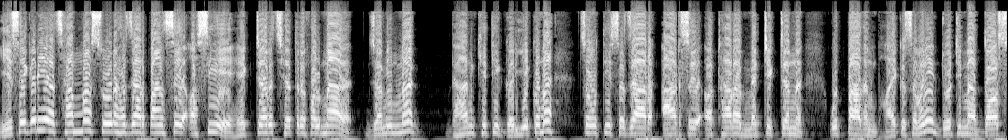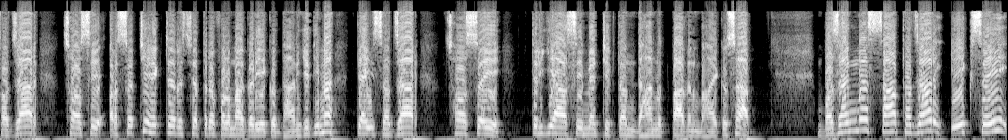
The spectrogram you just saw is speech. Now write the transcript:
यसै गरी अछाममा सोह्र हजार पाँच सय अस्सी हेक्टर क्षेत्रफलमा जमीनमा धान खेती गरिएकोमा चौतिस हजार आठ सय अठार मेट्रिक टन उत्पादन भएको छ भने डोटीमा दस हजार छ सय अडसठी हेक्टर क्षेत्रफलमा गरिएको धान खेतीमा तेइस हजार छ सय त्रियासी मेट्रिक टन धान उत्पादन भएको छ। बजाङमा सात हजार एक सय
